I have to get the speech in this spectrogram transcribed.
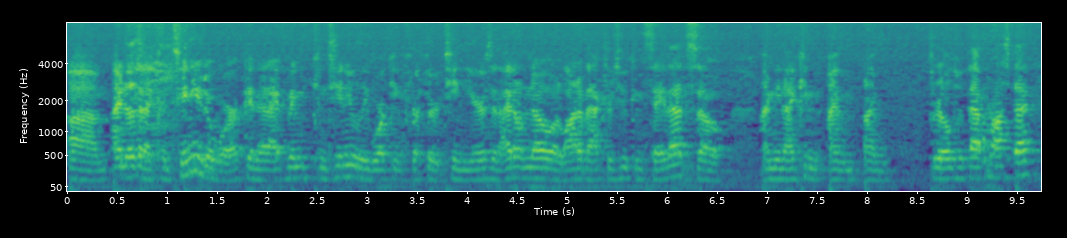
Um, I know that I continue to work and that I've been continually working for 13 years, and I don't know a lot of actors who can say that. So, I mean, I can. I'm I'm thrilled with that prospect.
